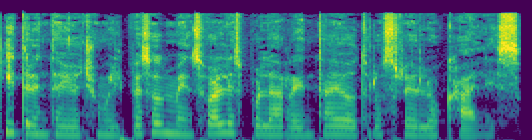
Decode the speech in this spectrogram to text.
y 38 mil pesos mensuales por la renta de otros tres locales.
